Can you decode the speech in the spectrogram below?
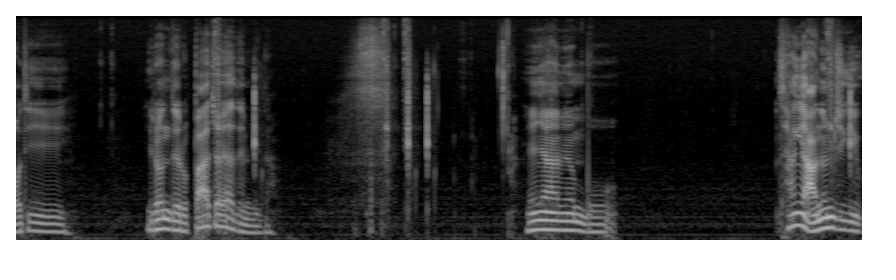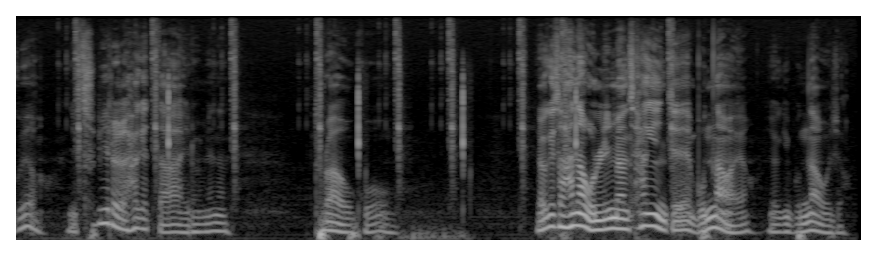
어디 이런 데로 빠져야 됩니다. 왜냐하면 뭐 상이 안 움직이고요. 수비를 하겠다 이러면은 돌아오고 여기서 하나 올리면 상이 이제 못 나와요. 여기 못 나오죠.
